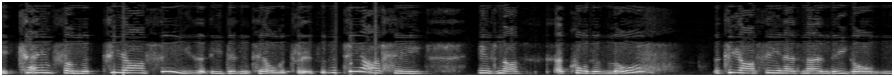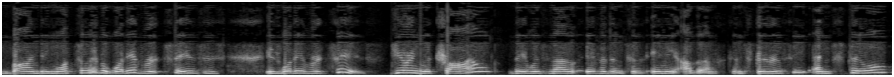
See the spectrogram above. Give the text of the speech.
it came from the TRC that he didn't tell the truth. But the TRC is not a court of law. The TRC has no legal binding whatsoever. Whatever it says is, is whatever it says. During the trial, there was no evidence of any other conspiracy, and still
